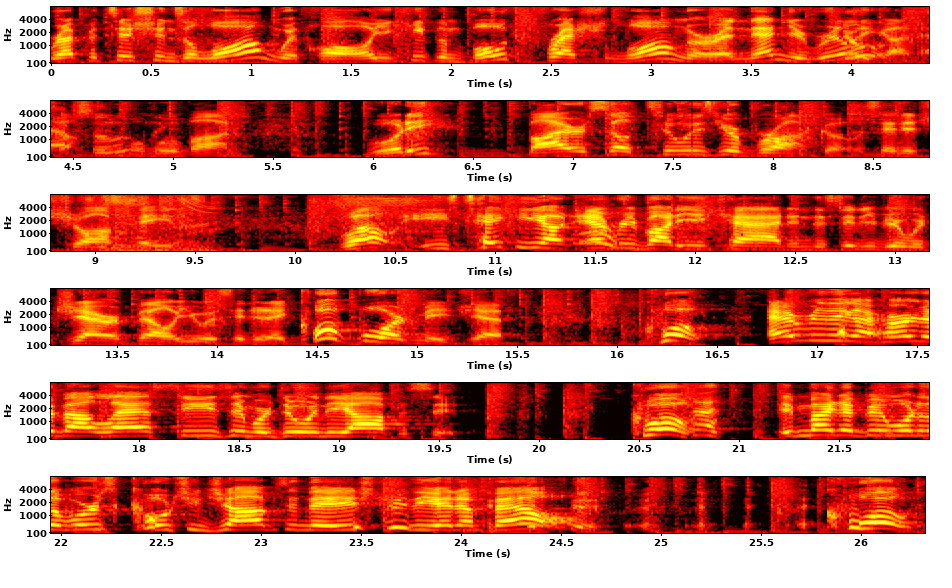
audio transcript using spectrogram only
repetitions along with Hall, you keep them both fresh longer, and then you really Sure, got something. absolutely. We'll move on. Woody, buy or sell two is your Broncos, and it's Sean Payton. Well, he's taking out everybody he can in this interview with Jarrett Bell, USA Today. Quote board me, Jeff. Quote, everything I heard about last season, we're doing the opposite. Quote, it might have been one of the worst coaching jobs in the history of the NFL. Quote,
